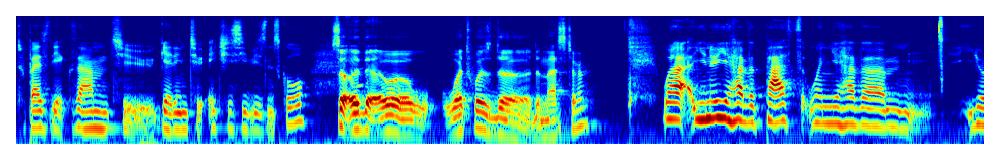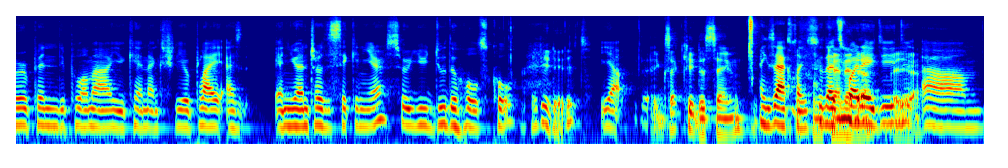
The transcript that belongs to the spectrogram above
to pass the exam to get into HEC Business School. So, uh, the, uh, what was the the master? Well, you know, you have a path when you have a um, European diploma. You can actually apply as and you enter the second year, so you do the whole school. I did it. Yeah, exactly the same. Exactly. So that's Canada, what I did. Yeah. Um,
